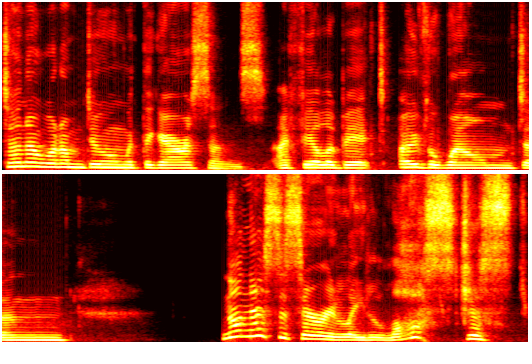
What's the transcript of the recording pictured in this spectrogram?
don't know what I'm doing with the garrisons. I feel a bit overwhelmed and not necessarily lost, just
